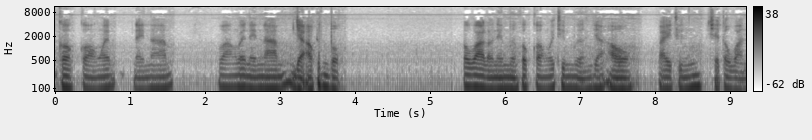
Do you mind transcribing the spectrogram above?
ำก็กองไว้ในน้ำวางไว้ในน้ำอย่าเอาขึ้นบกก็ว่าเราในเมืองก็กองไว้ที่เมืองอย่าเอาไปถึงเชตวัน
